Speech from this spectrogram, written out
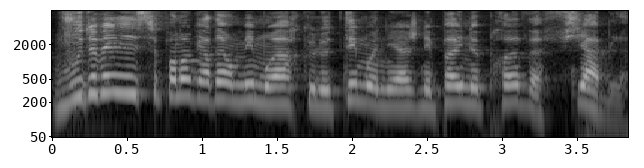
Vous devez cependant garder en mémoire que le témoignage n'est pas une preuve fiable.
